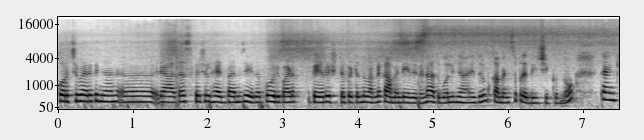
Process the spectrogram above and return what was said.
കുറച്ച് പേരൊക്കെ ഞാൻ രാധ സ്പെഷ്യൽ ഹെഡ് ബാൻഡ് ചെയ്തപ്പോൾ ഒരുപാട് പേര് ഇഷ്ടപ്പെട്ടെന്ന് പറഞ്ഞ് കമന്റ് ചെയ്തിട്ടുണ്ട്. അതുപോലെ ഞാനിതിലും കമന്റ്സ് പ്രതീക്ഷിക്കുന്നു. താങ്ക്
